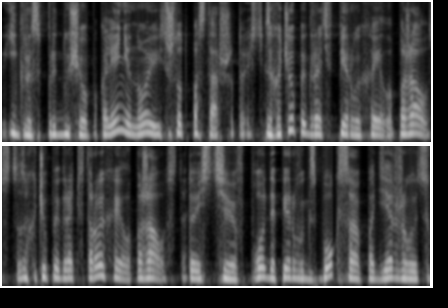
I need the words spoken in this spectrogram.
игры с предыдущего поколения, но и что-то постарше. То есть захочу поиграть в первый Halo, пожалуйста. Захочу поиграть в второй Halo, пожалуйста. То есть э, вплоть до первого Xbox поддерживается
